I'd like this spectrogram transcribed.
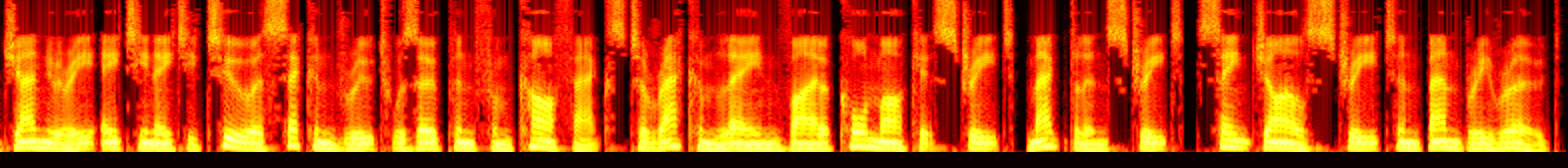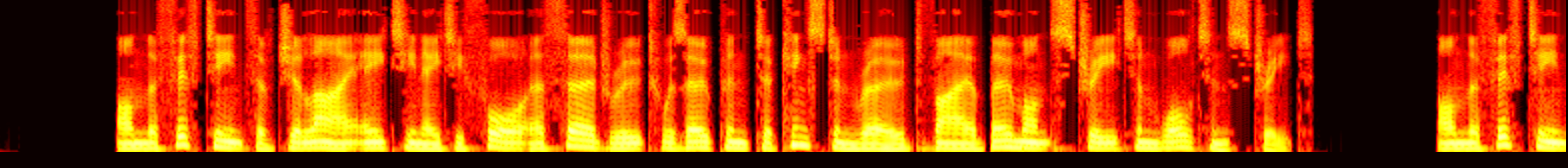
January 1882 a second route was opened from Carfax to Rackham Lane via Cornmarket Street, Magdalen Street, St Giles Street and Banbury Road. On 15 July 1884 a third route was opened to Kingston Road via Beaumont Street and Walton Street. On 15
